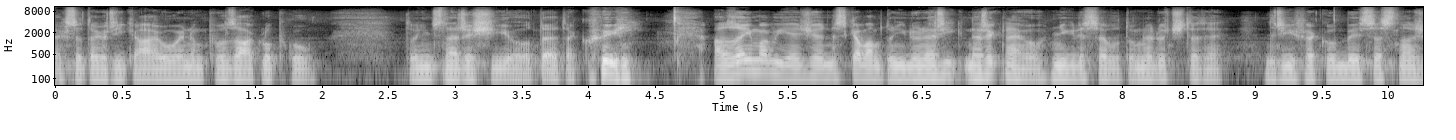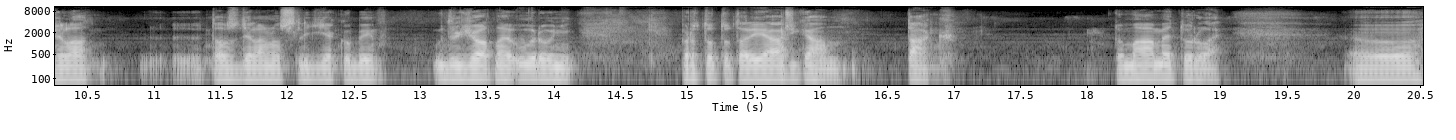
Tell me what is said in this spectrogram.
jak se tak říká, jo, jenom pod záklopkou. To nic neřeší, jo, to je takový. A zajímavý je, že dneska vám to nikdo neřík, neřekne, jo, nikdy se o tom nedočtete. Dřív jakoby se snažila eh, ta vzdělanost lidí jakoby udržovat na úrovni. Proto to tady já říkám. Tak, to máme tohle. Uh,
